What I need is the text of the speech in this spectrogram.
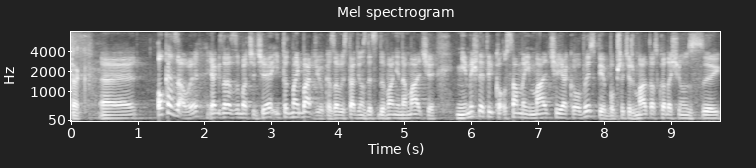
Tak. Okazały, jak zaraz zobaczycie, i to najbardziej okazały stadion zdecydowanie na Malcie. Nie myślę tylko o samej Malcie jako wyspie, bo przecież Malta składa się z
